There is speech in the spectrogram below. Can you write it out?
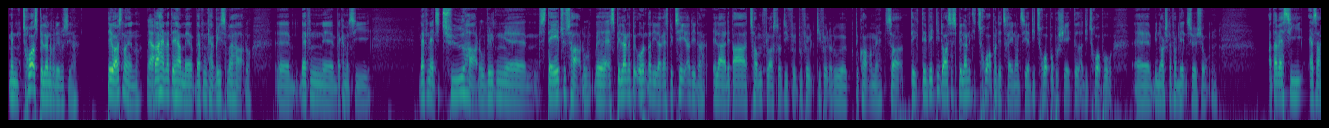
men tror spillerne på det, du siger? Det er jo også noget andet. Ja. Og der handler det her med, hvad for en karisma har du? Øh, hvad for en, øh, hvad kan man sige, hvad for en attitude har du? Hvilken øh, status har du? Øh, er spillerne beundrer de dig, respekterer de dig? Eller er det bare tomme floskler, de, føl- du, føl- de føler, du, øh, du kommer med? Så det, det er vigtigt også, at spillerne de tror på det, træneren siger. De tror på projektet, og de tror på, at øh, vi nok skal forvente situationen. Og der vil jeg sige, altså,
